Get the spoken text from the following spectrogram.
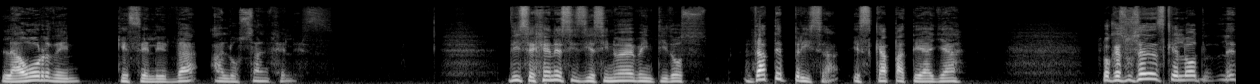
la orden que se le da a los ángeles. Dice Génesis 19, 22, Date prisa, escápate allá, Lo que sucede es que Lot le,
